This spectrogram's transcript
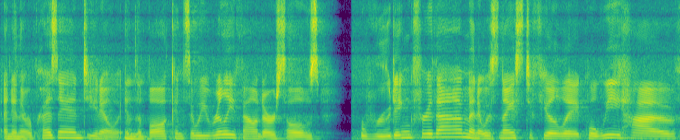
and in their present. You know, in the mm-hmm. book, and so we really found ourselves rooting for them, and it was nice to feel like, well, we have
